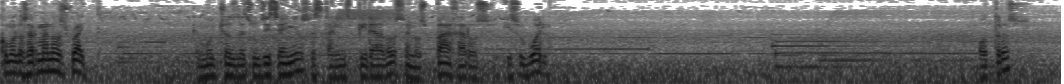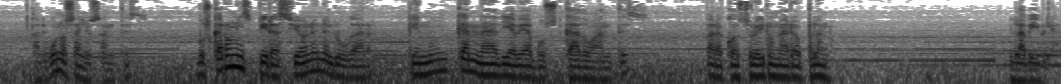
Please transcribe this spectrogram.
como los hermanos Wright, que muchos de sus diseños están inspirados en los pájaros y su vuelo. Otros, algunos años antes, buscaron inspiración en el lugar que nunca nadie había buscado antes para construir un aeroplano. La Biblia.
